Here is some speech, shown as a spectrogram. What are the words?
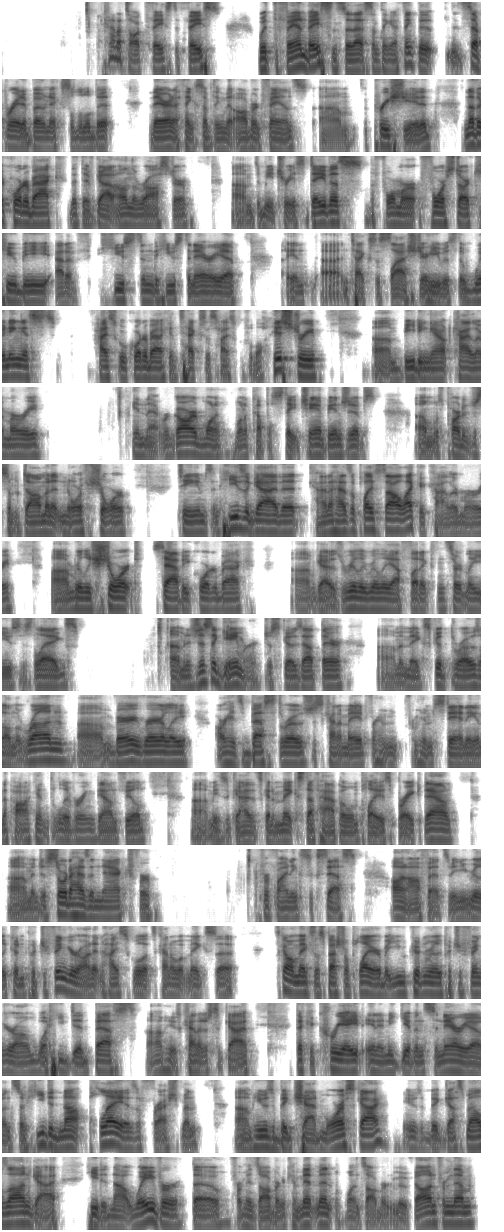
kind of talk face to face with the fan base. And so that's something I think that separated Bo Nix a little bit there. And I think something that Auburn fans um, appreciated. Another quarterback that they've got on the roster, um, Dematrius Davis, the former four star QB out of Houston, the Houston area in, uh, in Texas last year. He was the winningest high school quarterback in Texas high school football history, um, beating out Kyler Murray in that regard, won, won a couple state championships, um, was part of just some dominant North Shore teams. And he's a guy that kind of has a play style like a Kyler Murray, um, really short, savvy quarterback, um, guy who's really, really athletic and certainly uses legs. Um, and it's just a gamer, just goes out there um, and makes good throws on the run. Um, very rarely are his best throws just kind of made for him from him standing in the pocket and delivering downfield. Um, he's a guy that's going to make stuff happen when plays break down um, and just sort of has a knack for for finding success on offense. I mean, you really couldn't put your finger on it in high school. That's kind of what makes a it's kind of what makes a special player, but you couldn't really put your finger on what he did best. Um, he was kind of just a guy that could create in any given scenario. And so he did not play as a freshman. Um, he was a big Chad Morris guy. He was a big Gus Malzahn guy. He did not waver, though, from his Auburn commitment once Auburn moved on from them.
